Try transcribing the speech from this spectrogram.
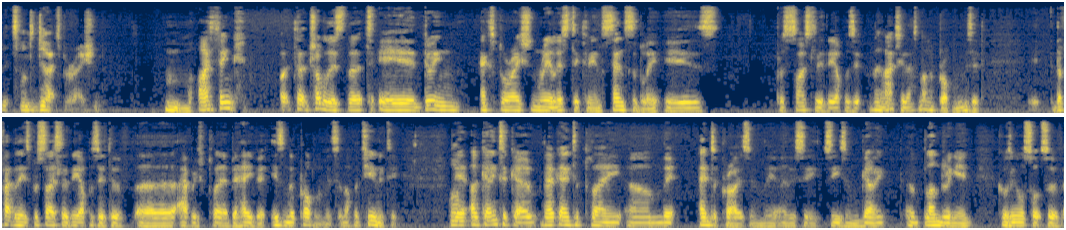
it's fun to do exploration. Hmm. I think but the trouble is that uh, doing exploration realistically and sensibly is precisely the opposite. No, actually, that's not a problem, is it? The fact that it's precisely the opposite of uh, average player behaviour isn't a problem. It's an opportunity. Well- they are going to go. They're going to play um, the Enterprise in the early se- season, going uh, blundering in, causing all sorts of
